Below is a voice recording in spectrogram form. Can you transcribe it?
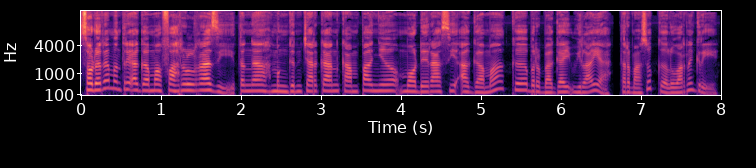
Saudara Menteri Agama Fahrul Razi tengah menggencarkan kampanye moderasi agama ke berbagai wilayah, termasuk ke luar negeri.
